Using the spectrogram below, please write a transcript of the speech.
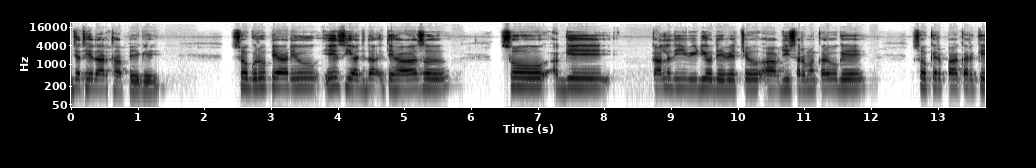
ਜਥੇਦਾਰ ਥਾਪੇ ਗਏ। ਸੋ ਗੁਰੂ ਪਿਆਰਿਓ, ਇਹ ਸੀ ਅੱਜ ਦਾ ਇਤਿਹਾਸ। ਸੋ ਅੱਗੇ ਕੱਲ ਦੀ ਵੀਡੀਓ ਦੇ ਵਿੱਚ ਆਪ ਜੀ ਸਰਵਣ ਕਰੋਗੇ। ਸੋ ਕਿਰਪਾ ਕਰਕੇ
